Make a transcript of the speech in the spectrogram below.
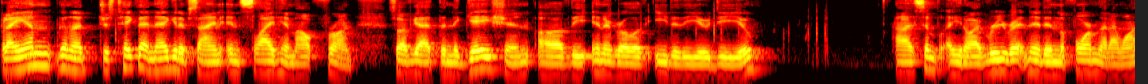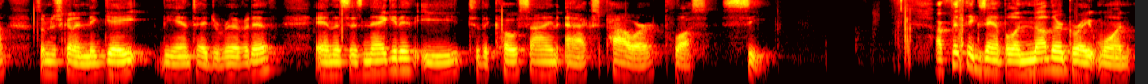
but I am going to just take that negative sign and slide him out front. So I've got the negation of the integral of e to the u du. Uh, simply, you know, I've rewritten it in the form that I want, so I'm just going to negate the antiderivative, and this is negative e to the cosine x power plus c. Our fifth example, another great one.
